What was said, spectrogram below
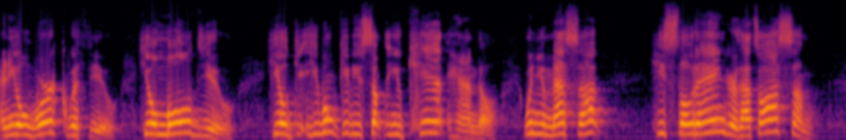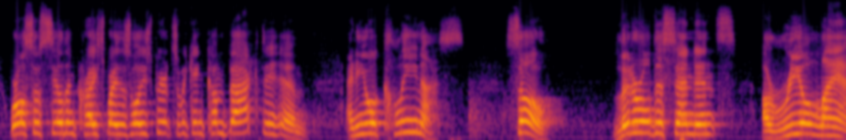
and He'll work with you. He'll mold you. He'll, he won't give you something you can't handle. When you mess up, He's slow to anger. That's awesome. We're also sealed in Christ by His Holy Spirit so we can come back to Him, and He will clean us. So, literal descendants, a real land.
